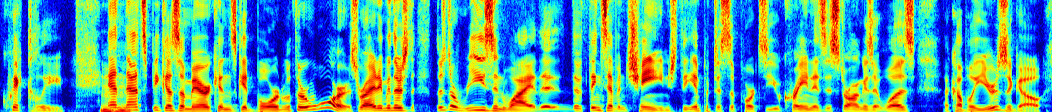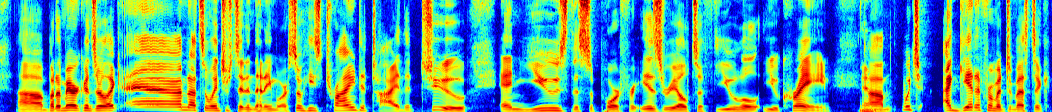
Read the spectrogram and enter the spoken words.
quickly, and that's because Americans get bored with their wars, right? I mean, there's there's no reason why the, the things haven't changed. The impetus supports the Ukraine is as strong as it was a couple of years ago, uh, but Americans are like, eh, I'm not so interested in that anymore. So he's trying to tie the two and use the support for Israel to fuel Ukraine, Yeah. um, which I get it from a domestic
